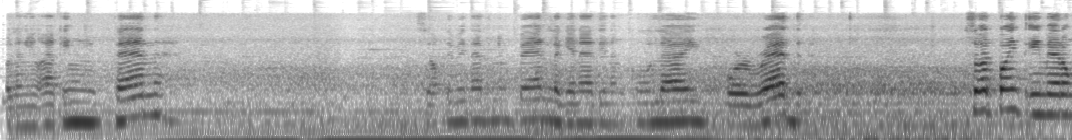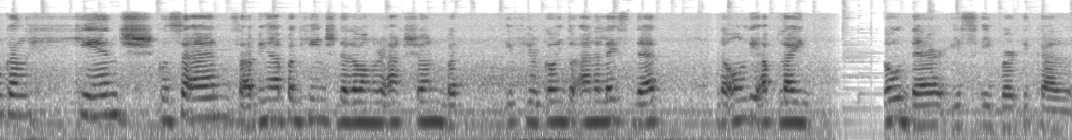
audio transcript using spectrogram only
ito lang yung aking pen. So activate natin yung pen, lagyan natin ng kulay for red. So at point A, meron kang hinge kung saan, sabi nga pag hinge, dalawang reaction, but if you're going to analyze that, the only applied load there is a vertical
